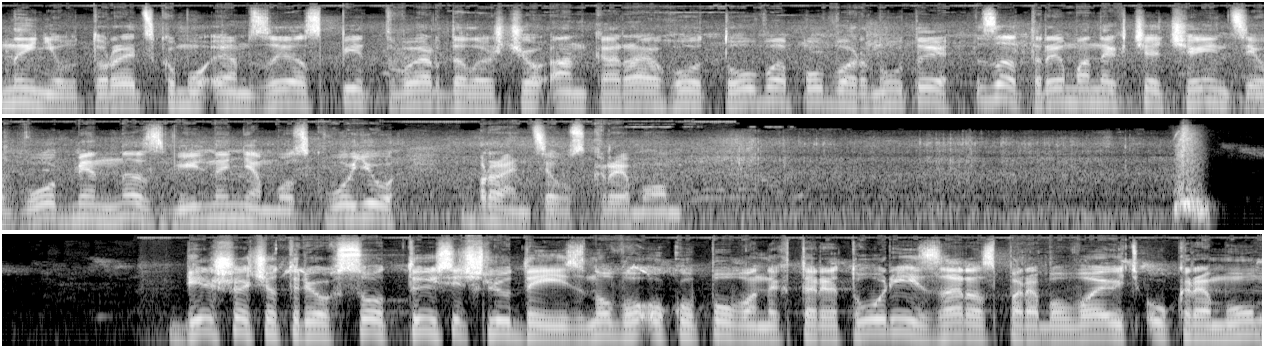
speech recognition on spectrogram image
Нині у турецькому МЗС підтвердили, що Анкара готова повернути затриманих чеченців в обмін на звільнення Москвою бранців з Криму. Більше 400 тисяч людей з новоокупованих територій зараз перебувають у Криму.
